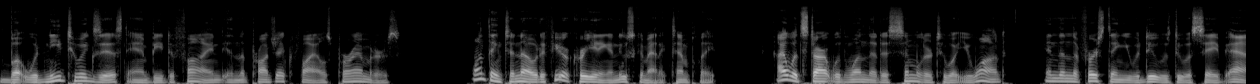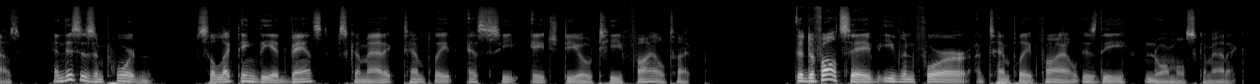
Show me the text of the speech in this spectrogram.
but would need to exist and be defined in the project file's parameters. One thing to note, if you are creating a new schematic template, I would start with one that is similar to what you want, and then the first thing you would do is do a save as. And this is important, selecting the advanced schematic template SCHDOT file type. The default save, even for a template file, is the normal schematic.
